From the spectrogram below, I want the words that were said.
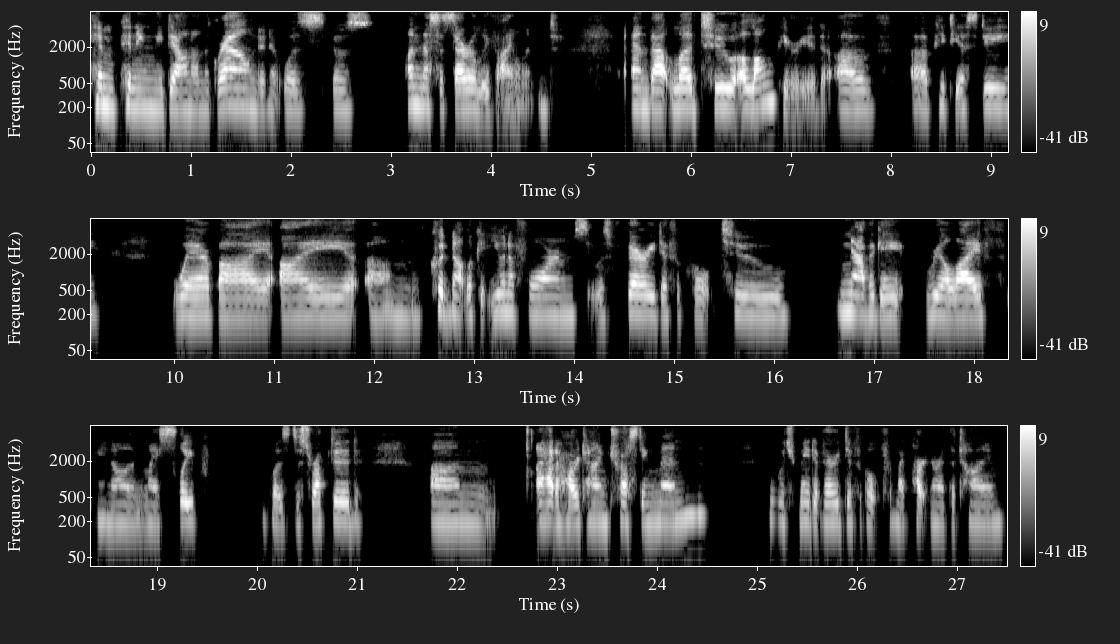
him pinning me down on the ground, and it was it was unnecessarily violent, and that led to a long period of uh, PTSD whereby I um, could not look at uniforms. It was very difficult to navigate real life. You know, my sleep was disrupted. Um, I had a hard time trusting men, which made it very difficult for my partner at the time.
